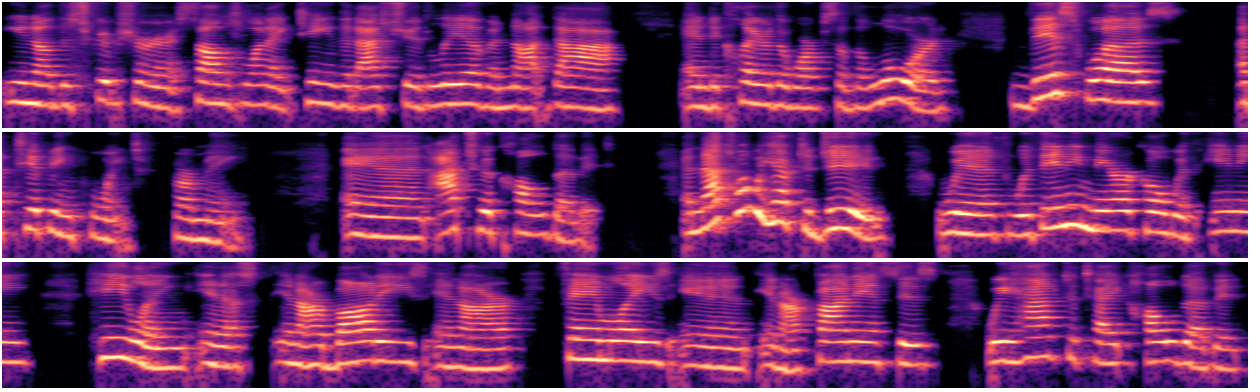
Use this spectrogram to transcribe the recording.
you know, the scripture in Psalms one eighteen that I should live and not die and declare the works of the Lord. This was a tipping point for me and I took hold of it. And that's what we have to do with with any miracle, with any healing in us, in our bodies, in our families, in in our finances. We have to take hold of it,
